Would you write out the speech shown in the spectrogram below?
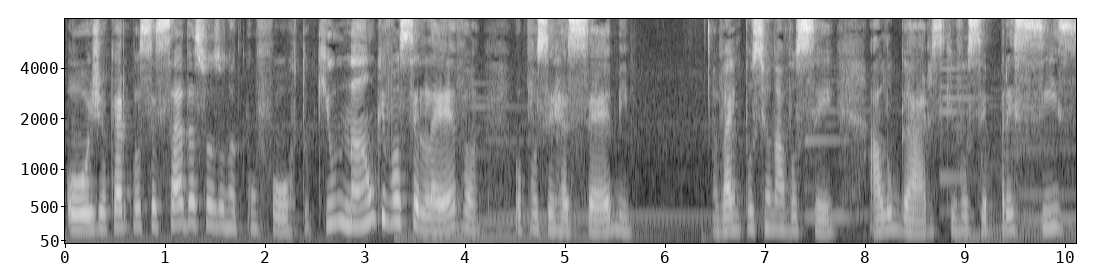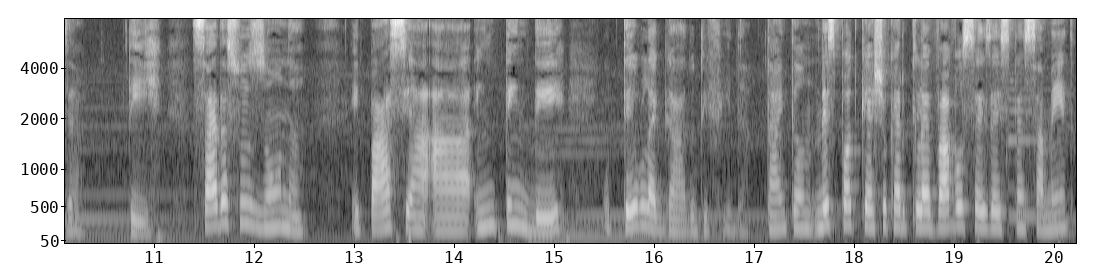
hoje, eu quero que você saia da sua zona de conforto, que o não que você leva ou que você recebe vai impulsionar você a lugares que você precisa ter. Saia da sua zona e passe a, a entender o teu legado de vida, tá? Então, nesse podcast eu quero levar vocês a esse pensamento,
